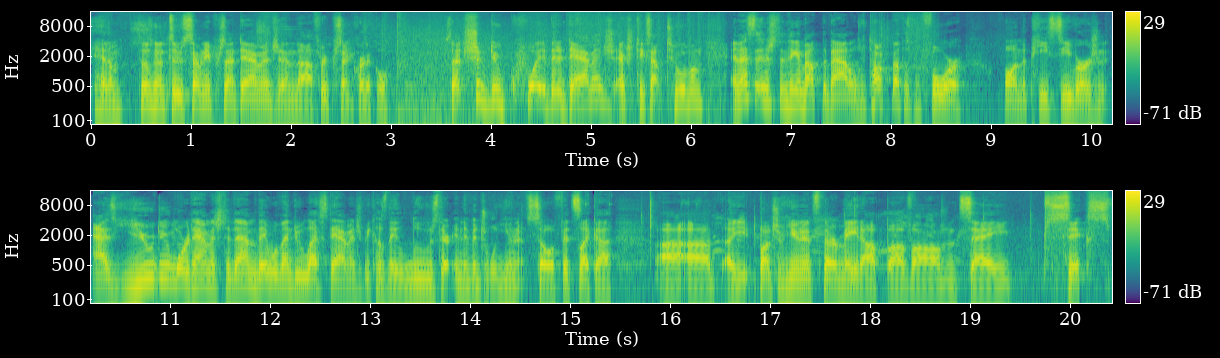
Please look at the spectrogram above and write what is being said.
hit him. So it's going to do 70% damage and 3% uh, critical. So that should do quite a bit of damage. Actually takes out two of them. And that's the interesting thing about the battles. We talked about this before on the PC version. As you do more damage to them, they will then do less damage because they lose their individual units. So if it's like a, uh, a, a bunch of units that are made up of, um, say, six,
